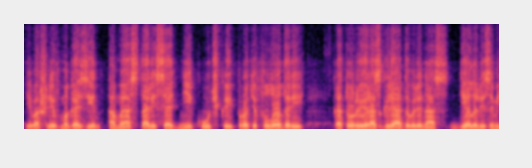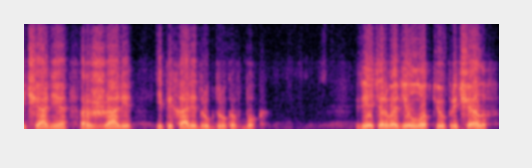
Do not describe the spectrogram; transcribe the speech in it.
и вошли в магазин, а мы остались одни кучкой против лодырей, которые разглядывали нас, делали замечания, ржали и пихали друг друга в бок. Ветер водил лодки у причалов,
